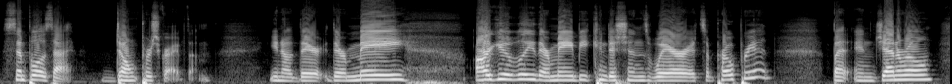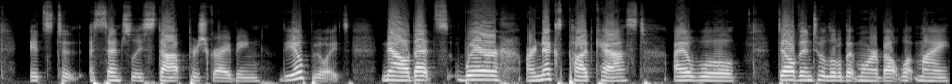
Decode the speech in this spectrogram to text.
Simple as that. Don't prescribe them. You know, there there may arguably there may be conditions where it's appropriate, but in general, it's to essentially stop prescribing the opioids. Now, that's where our next podcast, I will delve into a little bit more about what my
